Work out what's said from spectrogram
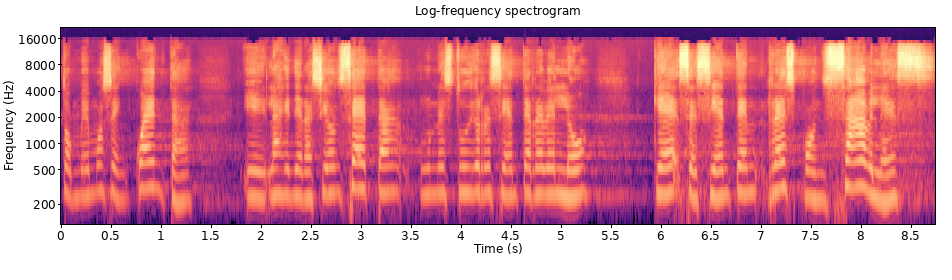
tomemos en cuenta eh, la generación Z, un estudio reciente reveló que se sienten responsables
